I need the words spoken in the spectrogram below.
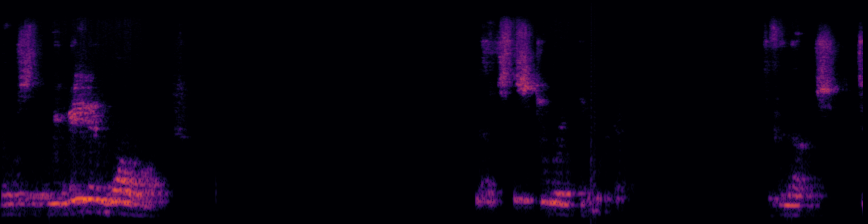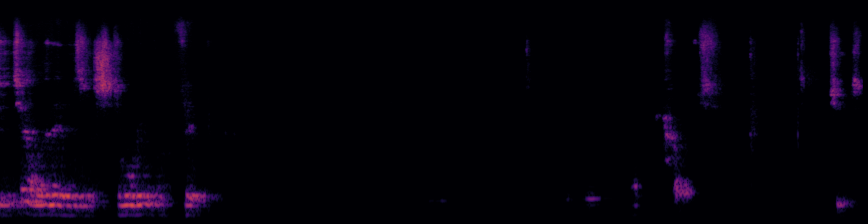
those that we meet in Walmart. That's the story you have given us to tell that it is a story of victory. Because Jesus.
